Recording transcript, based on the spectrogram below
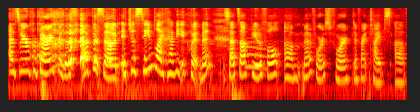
as we were preparing for this episode, it just seemed like heavy equipment sets up beautiful um, metaphors for different types of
